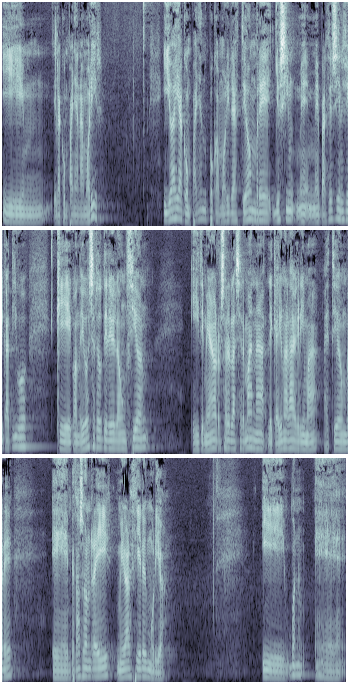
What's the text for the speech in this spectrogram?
y, y le acompañan a morir. Y yo ahí acompañando un poco a morir a este hombre, yo sí me, me pareció significativo que cuando llegó el sacerdote y le dio la unción y terminaron el rosario las hermanas, le cayó una lágrima a este hombre eh, empezó a sonreír, miró al cielo y murió. Y bueno, eh,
